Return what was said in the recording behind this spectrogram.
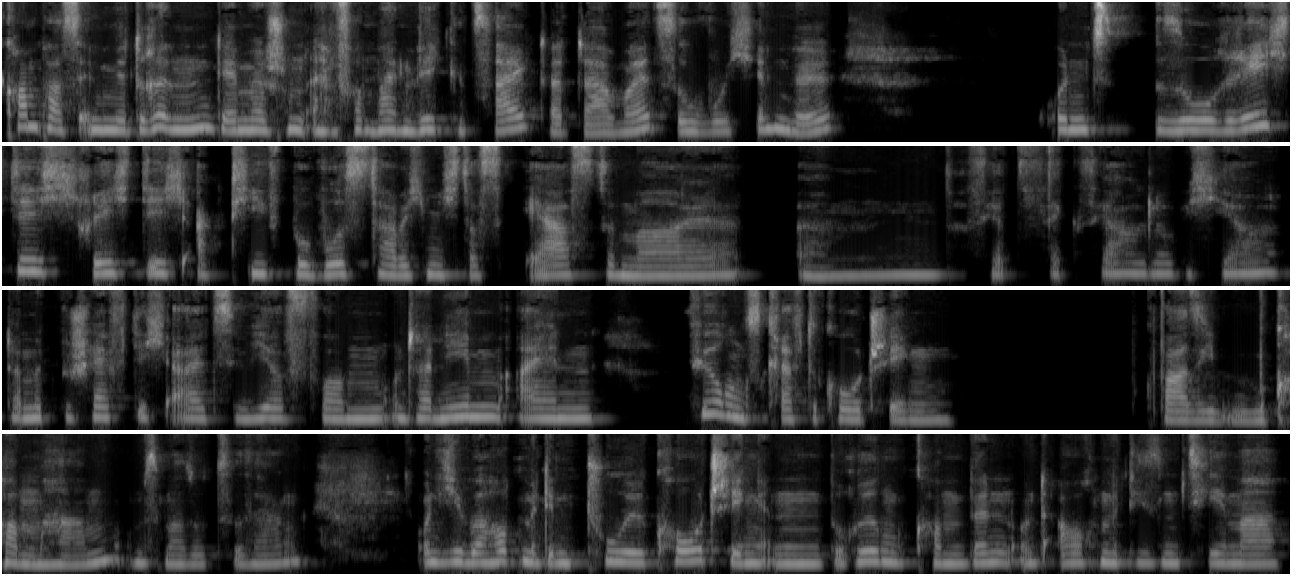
Kompass in mir drin, der mir schon einfach meinen Weg gezeigt hat damals, so wo ich hin will. Und so richtig, richtig aktiv bewusst habe ich mich das erste Mal, ähm, das ist jetzt sechs Jahre, glaube ich, her, damit beschäftigt, als wir vom Unternehmen ein Führungskräfte-Coaching quasi bekommen haben, um es mal so zu sagen. Und ich überhaupt mit dem Tool Coaching in Berührung gekommen bin und auch mit diesem Thema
